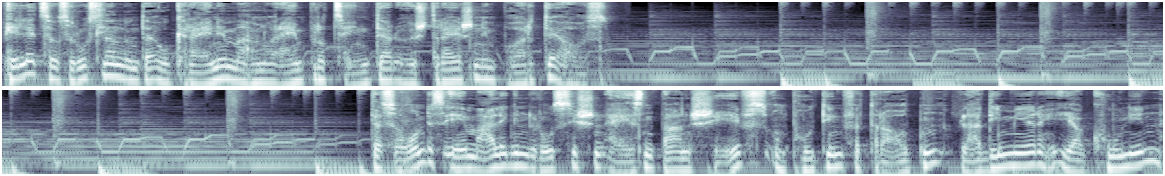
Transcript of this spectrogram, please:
Pellets aus Russland und der Ukraine machen nur 1% der österreichischen Importe aus. Der Sohn des ehemaligen russischen Eisenbahnchefs und Putin-Vertrauten Wladimir Jakunin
